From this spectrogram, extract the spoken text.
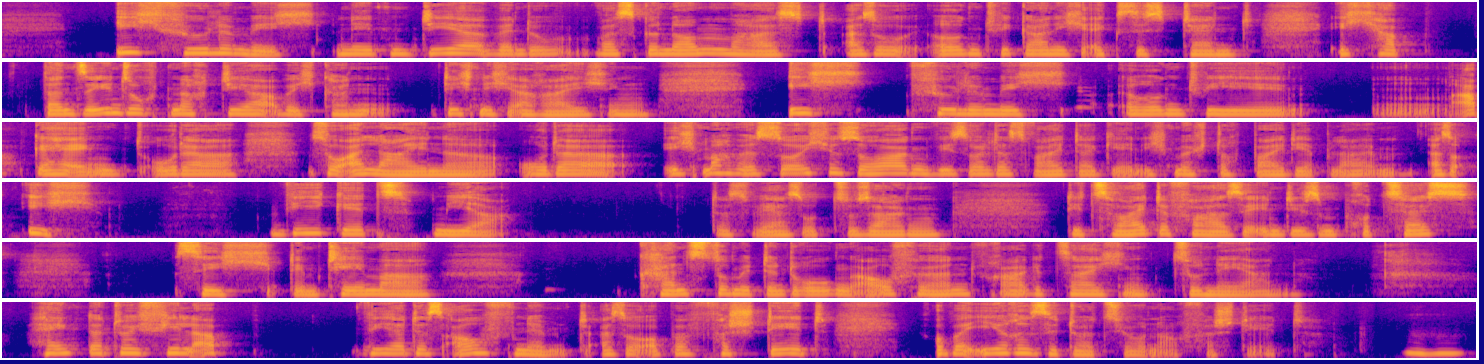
ich fühle mich neben dir, wenn du was genommen hast, also irgendwie gar nicht existent. Ich habe dann Sehnsucht nach dir, aber ich kann dich nicht erreichen. Ich fühle mich irgendwie hm, abgehängt oder so alleine oder ich mache mir solche Sorgen, wie soll das weitergehen? Ich möchte doch bei dir bleiben. Also ich. Wie geht's mir? Das wäre sozusagen die zweite Phase in diesem Prozess, sich dem Thema kannst du mit den Drogen aufhören? Fragezeichen zu nähern. Hängt natürlich viel ab, wie er das aufnimmt, also ob er versteht, ob er ihre Situation auch versteht. Mhm.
